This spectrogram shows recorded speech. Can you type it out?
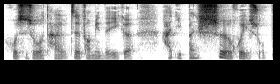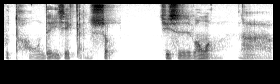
或是说他有这方面的一个和一般社会所不同的一些感受。其实，往往啊，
